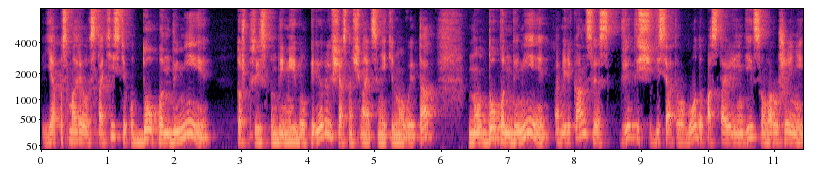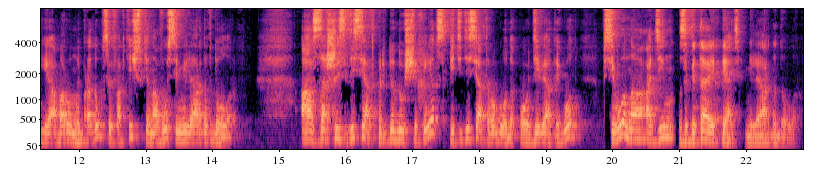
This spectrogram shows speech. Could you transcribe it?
Я посмотрел их статистику. До пандемии то, что в связи с пандемией был перерыв, сейчас начинается некий новый этап. Но до пандемии американцы с 2010 года поставили индийцам вооружений и оборонной продукции фактически на 8 миллиардов долларов. А за 60 предыдущих лет, с 50 года по 9 год, всего на 1,5 миллиарда долларов.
